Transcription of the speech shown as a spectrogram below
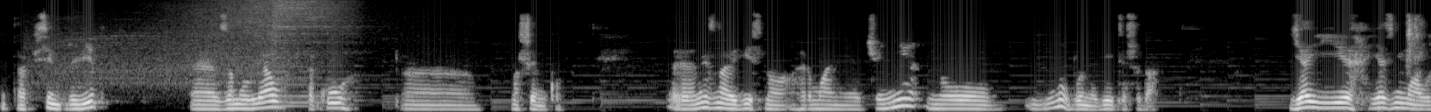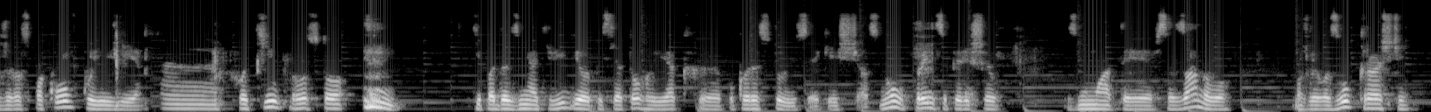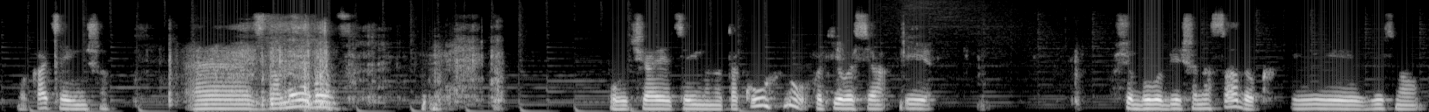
Так, всім привіт. Е, Замовляв таку е, машинку. Е, Не знаю дійсно Германія чи ні, но, ну, ви надієте, що так. Я її, я знімав вже розпаковку її. Е, хотів просто типа, дозняти відео після того, як е, покористуюся якийсь час. Ну, в принципі, вирішив знімати все заново. Можливо, звук кращий, локація інша. Е, замовив, получається, іменно таку. Ну, хотілося і щоб було більше насадок, і, звісно,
